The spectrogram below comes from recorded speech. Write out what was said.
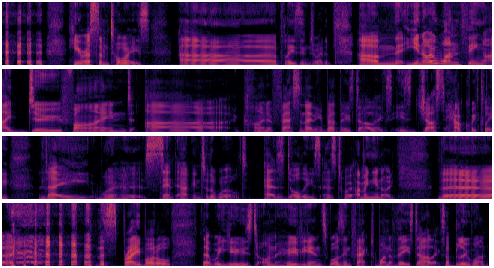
here are some toys. Uh, please enjoy them. Um, you know, one thing I do find uh, kind of fascinating about these Daleks is just how quickly they were sent out into the world as dollies, as toy. I mean, you know, the the spray bottle that we used on Whovians was in fact one of these Daleks, a blue one,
